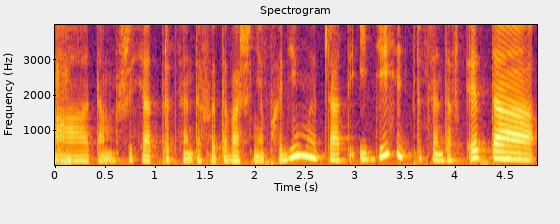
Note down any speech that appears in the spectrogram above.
а, там 60% это ваши необходимые траты, и 10% это а,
